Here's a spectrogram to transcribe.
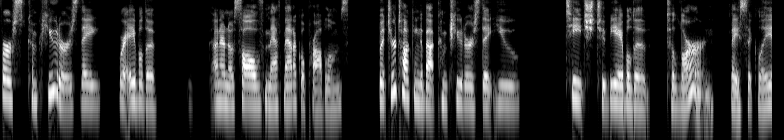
first computers, they were able to, I don't know, solve mathematical problems. But you're talking about computers that you teach to be able to to learn basically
